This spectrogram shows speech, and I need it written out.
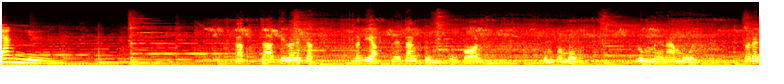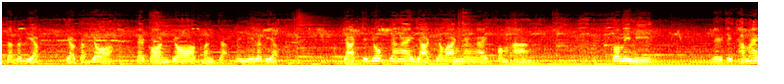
ยั่งยืน ครับ จากที่เราได้จัดระเบียบในตั้งกลุ่มองค์กร กลุ่มประมงลุ่มแม่น้ำมูล ก็ได้จัดระเบียบเกี่ยวกับยอ แต่ก่อนยอมันจะไม่มีระเบียบ อยากจะยกยังไง อยากจะวางยังไงความห่าง ก็ไม่มีเลยที่ทำให้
